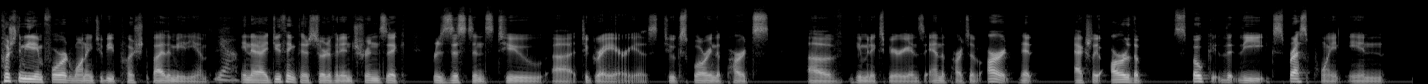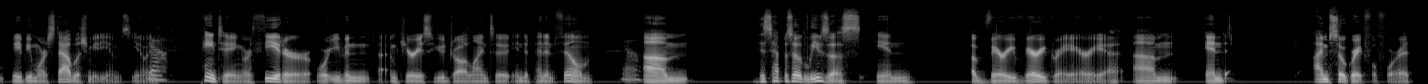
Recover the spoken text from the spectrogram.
push the medium forward, wanting to be pushed by the medium. Yeah. And I do think there's sort of an intrinsic resistance to uh, to gray areas, to exploring the parts of human experience and the parts of art that actually are the spoke the, the express point in maybe more established mediums. You know, in Yeah. painting or theater, or even I'm curious if you draw a line to independent film. Yeah. Um, this episode leaves us in a very very gray area, um, and I'm so grateful for it.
